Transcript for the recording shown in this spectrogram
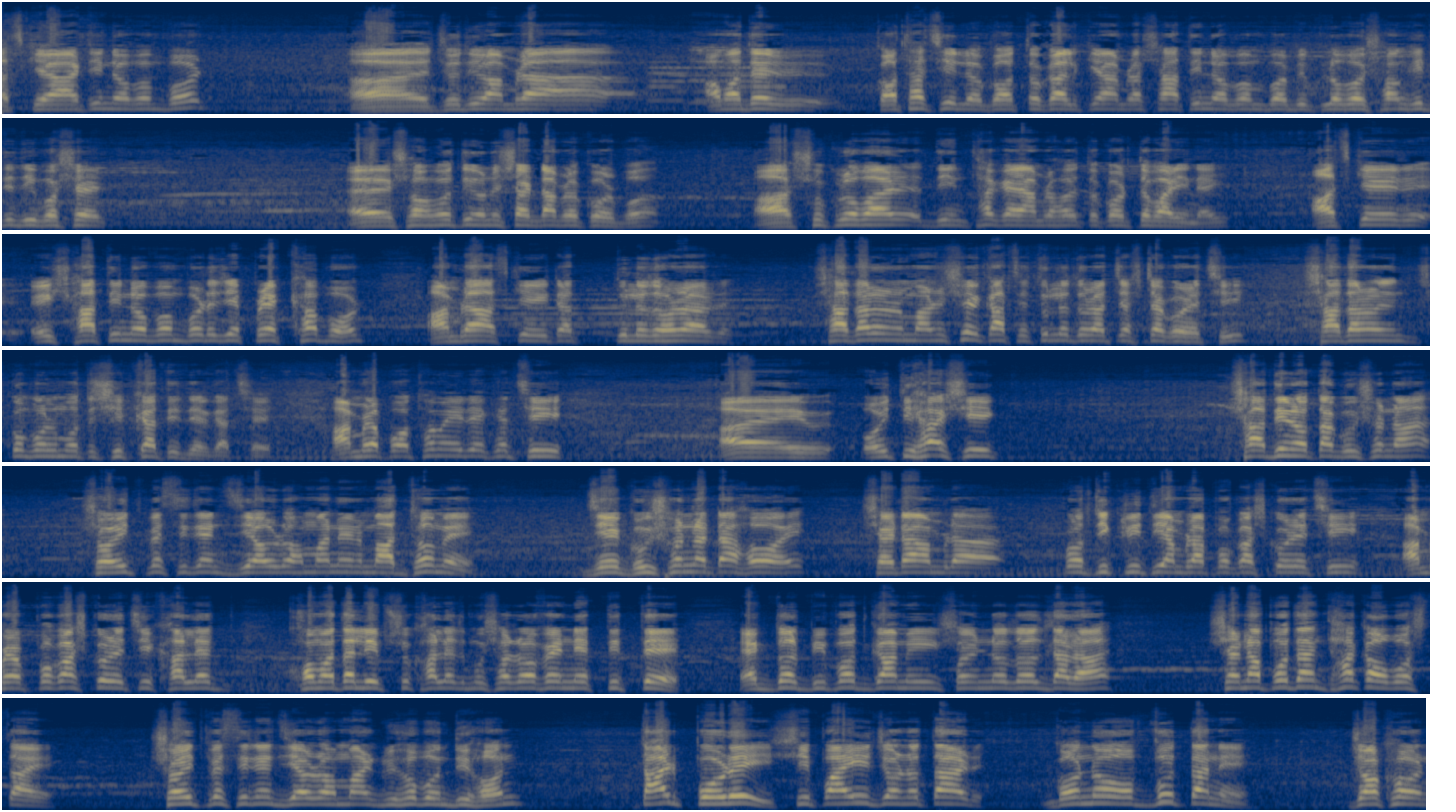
আজকে আটই নভেম্বর। যদিও আমরা, আমাদের কথা ছিল গতকালকে আমরা সাতই নভেম্বর বিপ্লব সংহতি দিবসের সংহতি অনুষ্ঠানটা আমরা করব। আর শুক্রবার দিন থাকায় আমরা হয়তো করতে পারি নাই। আজকের এই সাতই নভেম্বরে যে প্রেক্ষাপট, আমরা আজকে এটা তুলে ধরার, সাধারণ মানুষের কাছে তুলে ধরার চেষ্টা করেছি, সাধারণ কোমলমতি শিক্ষার্থীদের কাছে। আমরা প্রথমেই রেখেছি ঐতিহাসিক স্বাধীনতা ঘোষণা শহীদ প্রেসিডেন্ট জিয়াউর রহমানের মাধ্যমে যে ঘোষণাটা হয়, সেটা আমরা প্রতিকৃতি আমরা প্রকাশ করেছি। আমরা প্রকাশ করেছি খালেদ, ক্ষমতা লিপসু খালেদ মুশাররফের নেতৃত্বে একদল বিপদগামী সৈন্যদল দ্বারা সেনাপ্রধান থাকা অবস্থায় শহীদ প্রেসিডেন্ট জিয়াউর রহমান গৃহবন্দী হন। তারপরেই সিপাহী জনতার গণ অভ্যুত্থানে যখন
